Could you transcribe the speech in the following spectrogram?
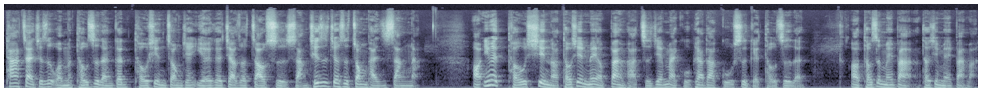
它在就是我们投资人跟投信中间有一个叫做造市商，其实就是中盘商啦。哦，因为投信呢，投信没有办法直接卖股票到股市给投资人，哦，投资没办法，投信没办法，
